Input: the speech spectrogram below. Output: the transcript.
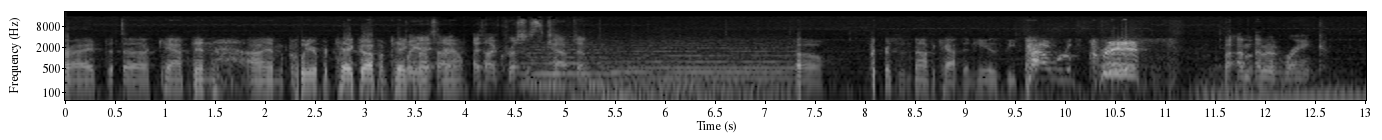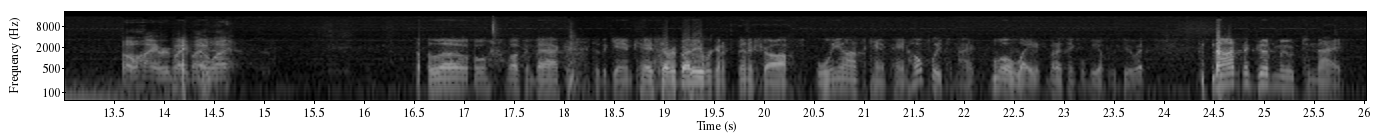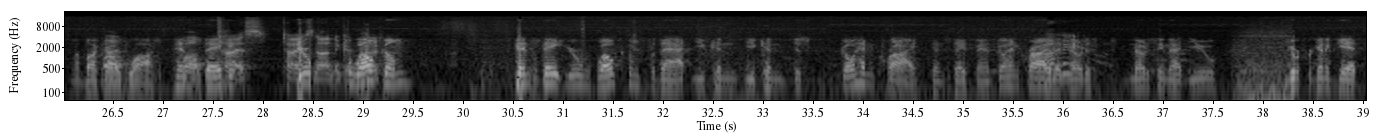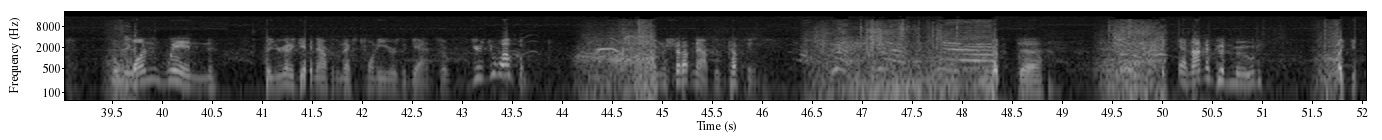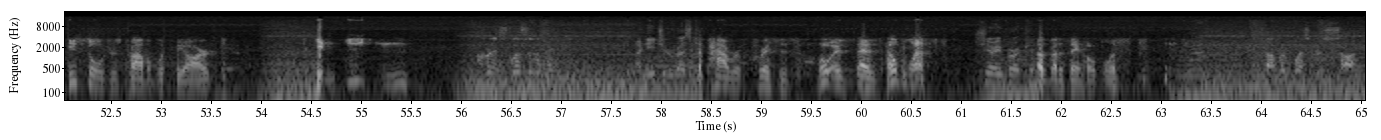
Alright, uh, Captain, I am clear for takeoff. I'm taking Wait, I off thought now. I thought Chris was the captain. Oh. Chris is not the captain. He is the power of Chris! But I'm I'm at rank. Oh, hi everybody. By the way. Hello, welcome back to the game case, everybody. We're going to finish off Leon's campaign, hopefully tonight. A little late, but I think we'll be able to do it. Not in a good mood tonight. My Buckeyes Well- lost. Penn well, State, Ty's Ty's not in a good mood. welcome. Penn State, you're welcome for that. You can you can just go ahead and cry, Penn State fans. Go ahead and cry that Right. notice noticing that you you're going to get the one win that you're going to get now for the next 20 years again. So you're, you're welcome. I'm going to shut up now because it's cutscenes. But uh, yeah, not in a good mood. Like these soldiers probably are. They're getting eaten. Chris, listen to me. I need you to rescue. The power of Chris is oh, is, is helpless. Sherry Birkin. I was about to say hopeless. Albert Wesker's son.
